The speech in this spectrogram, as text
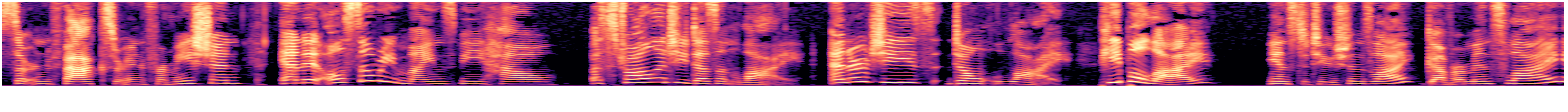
certain facts or information. And it also reminds me how astrology doesn't lie, energies don't lie. People lie, institutions lie, governments lie.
